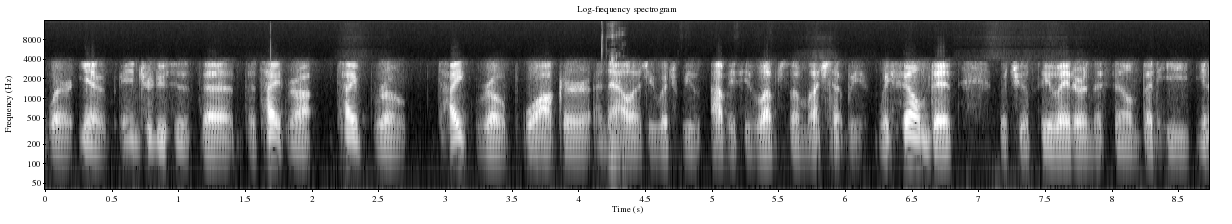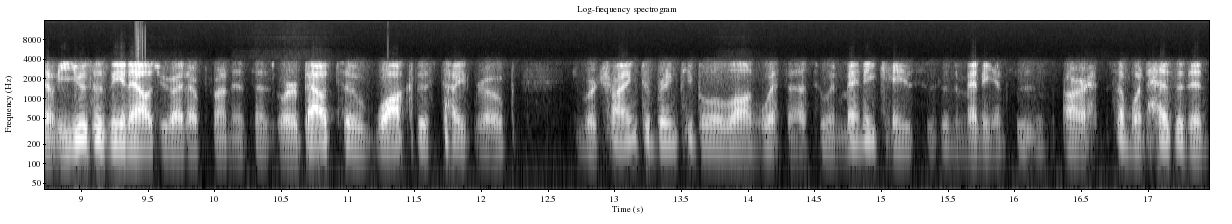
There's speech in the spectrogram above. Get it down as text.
where you know introduces the the tightrope tightrope tightrope walker analogy, which we obviously loved so much that we we filmed it, which you'll see later in the film. But he, you know, he uses the analogy right up front and says, "We're about to walk this tightrope." and We're trying to bring people along with us who, in many cases and in many instances, are somewhat hesitant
